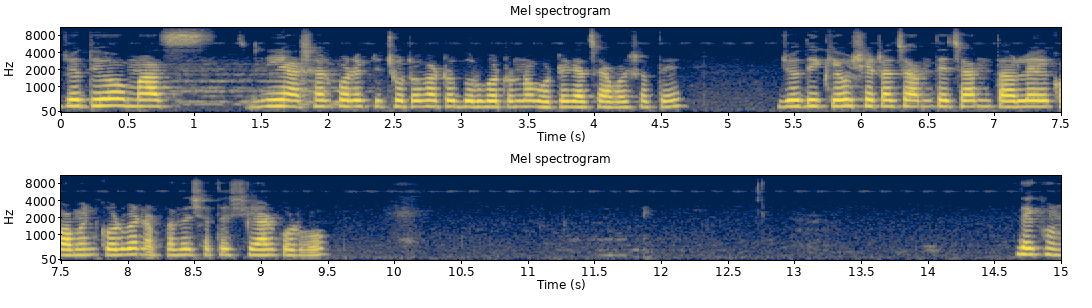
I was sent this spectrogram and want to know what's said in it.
যদিও মাছ নিয়ে আসার পর একটি ছোটোখাটো দুর্ঘটনা ঘটে গেছে আমার সাথে। যদি কেউ সেটা জানতে চান, তাহলে কমেন্ট করবেন, আপনাদের সাথে শেয়ার করব। দেখুন,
